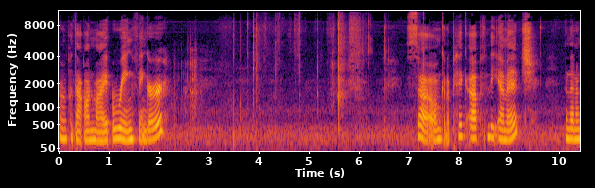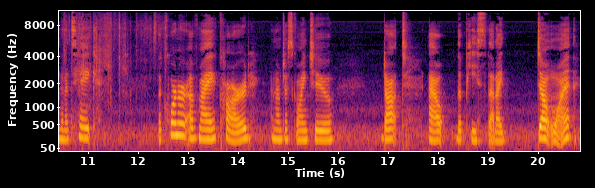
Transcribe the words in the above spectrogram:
I'm to put that on my ring finger. So I'm going to pick up the image and then I'm going to take the corner of my card and I'm just going to dot out the piece that I don't want.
